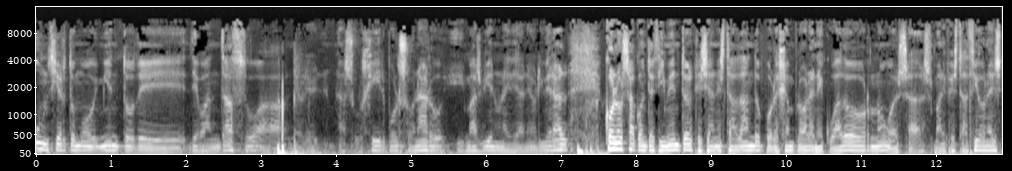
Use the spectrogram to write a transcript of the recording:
un cierto movimiento de, de bandazo a, a surgir Bolsonaro y más bien una idea neoliberal con los acontecimientos que se han estado dando, por ejemplo, ahora en Ecuador, ¿no? esas manifestaciones,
